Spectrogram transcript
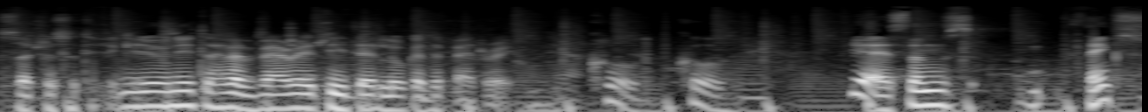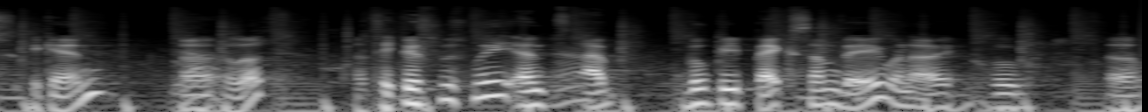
such a certificate. You need to have a very detailed look at the battery. Yeah. Cool, cool. Yes, then thanks again uh, a lot. I'll take this with me, and Yeah. I will be back someday when I will uh,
